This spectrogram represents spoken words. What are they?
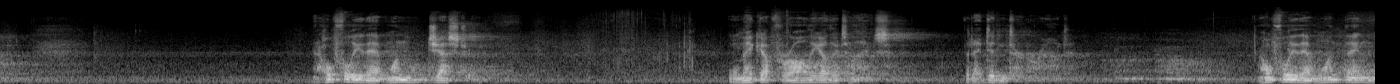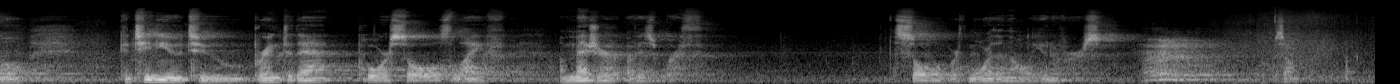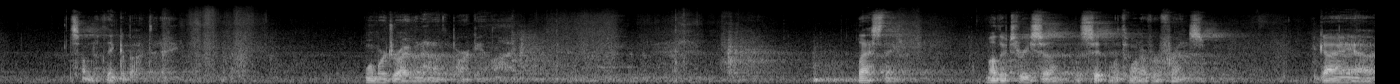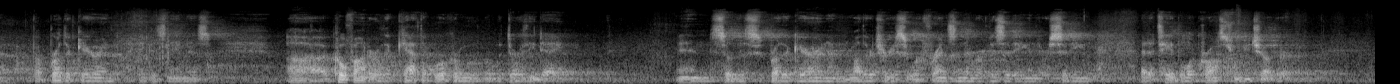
And hopefully, that one gesture will make up for all the other times that I didn't turn around. Hopefully, that one thing will continue to bring to that poor soul's life a measure of his worth. The soul worth more than the whole universe. So, Something to think about today when we're driving out of the parking lot. Last thing Mother Teresa was sitting with one of her friends. A guy, uh, Brother Guerin, I think his name is, uh, co founder of the Catholic Worker Movement with Dorothy Day. And so this Brother Guerin and Mother Teresa were friends and they were visiting and they were sitting at a table across from each other.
